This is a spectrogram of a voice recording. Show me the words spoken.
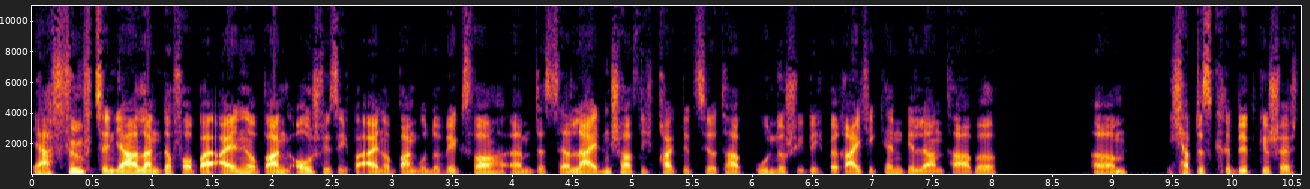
ja 15 Jahre lang davor bei einer Bank ausschließlich bei einer Bank unterwegs war, ähm, das sehr leidenschaftlich praktiziert habe, unterschiedliche Bereiche kennengelernt habe. Ähm, ich habe das Kreditgeschäft,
